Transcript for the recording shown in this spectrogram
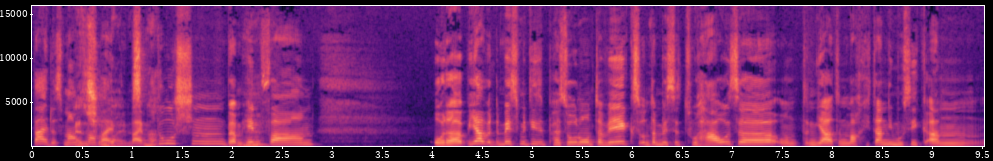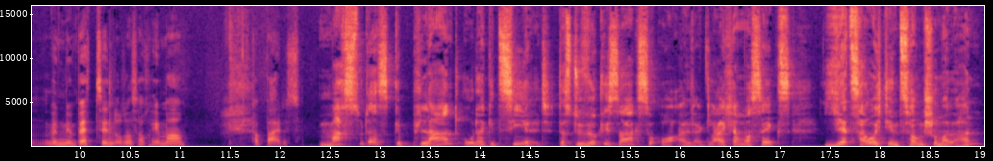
Beides, manchmal Also beim, beides, beim ne? Duschen, beim Hinfahren. Oder ja, dann bist du mit dieser Person unterwegs und dann bist du zu Hause und dann ja, dann mache ich dann die Musik an, wenn wir im Bett sind oder was auch immer. Ich glaube beides. Machst du das geplant oder gezielt? Dass du wirklich sagst, so, oh Alter, gleich haben wir Sex, jetzt hau ich den Song schon mal an?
